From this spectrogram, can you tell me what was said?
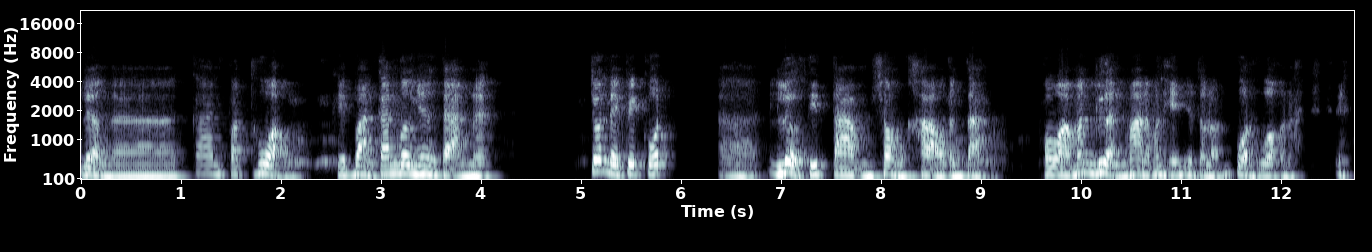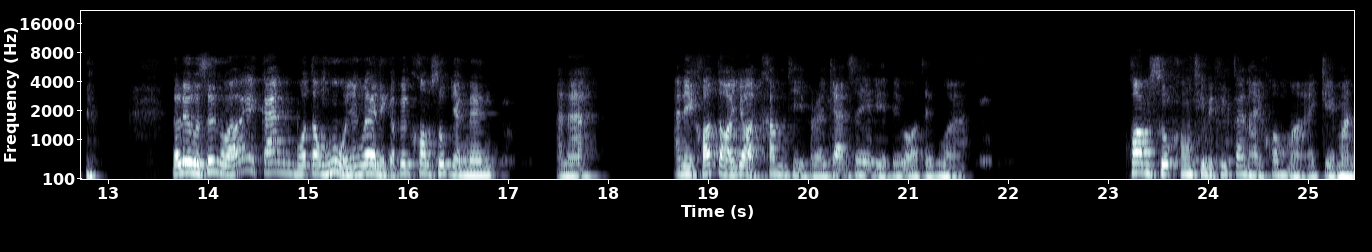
เรื่องอการประท้วงเขตบ้านการเมืองอย่างต่างๆ นะ จนได้ไปกดอ่าเลิกติดตามช่องข่าวต่างๆ เพราะว่ามันเลื่อนมาแล้วมันเห็นอยู่ตลอดปวดหัวเขาน่ะ ก็เลยรู้สึกว่าเอ้การบ่ต้องฮู้หยังเลยนี่ก็เป็นความสุขอย่างหนึ่งอันนะอันนี้ขอต่อยอดคำที่พระอาจารย์เสด็จได้บอกถึงว่า ความสุขของชีวิตคือการให้ความหมายแก่มัน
